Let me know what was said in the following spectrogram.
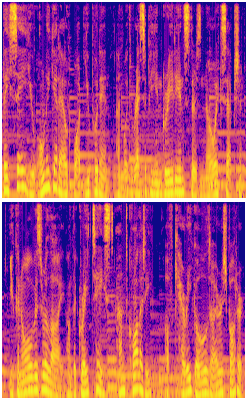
They say you only get out what you put in, and with recipe ingredients, there's no exception. You can always rely on the great taste and quality of Kerrygold Irish butter.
